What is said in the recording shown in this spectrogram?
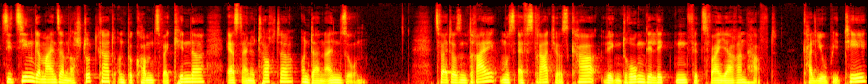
Sie ziehen gemeinsam nach Stuttgart und bekommen zwei Kinder, erst eine Tochter und dann einen Sohn. 2003 muss Evstratios K. wegen Drogendelikten für zwei Jahre in Haft. Calliope T.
